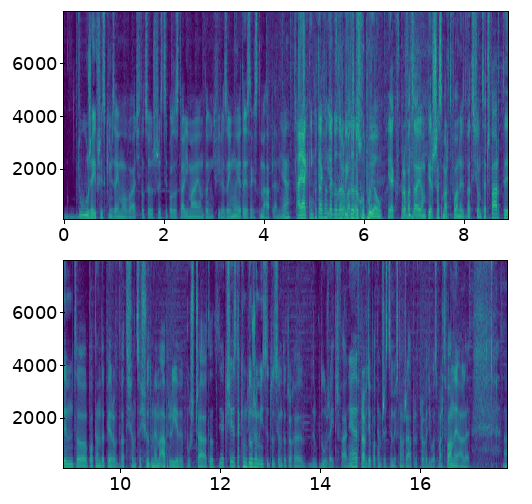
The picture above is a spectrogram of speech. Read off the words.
dłużej wszystkim zajmować. To, co już wszyscy pozostali mają, to im chwilę zajmuje. To jest tak z tym Applem, nie? A jak nie potrafią Jak- jak tego zrobić, to dokupują. Jak wprowadzają pierwsze smartfony w 2004, to potem dopiero w 2007 Apple je wypuszcza. To jak się jest takim dużą instytucją, to trochę dłużej trwa, nie? Wprawdzie potem wszyscy myślą, że Apple wprowadziło smartfony, ale, ale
